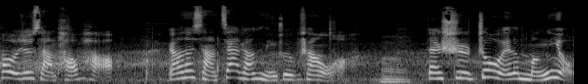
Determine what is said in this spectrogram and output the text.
他我就想逃跑，然后他想家长肯定追不上我。嗯，但是周围的盟友，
